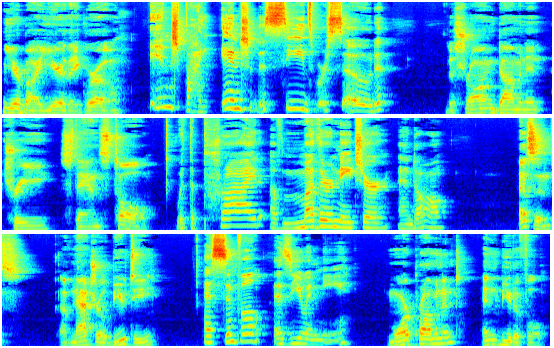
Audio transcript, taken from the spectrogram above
Year by year they grow. Inch by inch the seeds were sowed. The strong, dominant tree stands tall. With the pride of Mother Nature and all. Essence of natural beauty, As simple as you and me. more prominent and beautiful.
